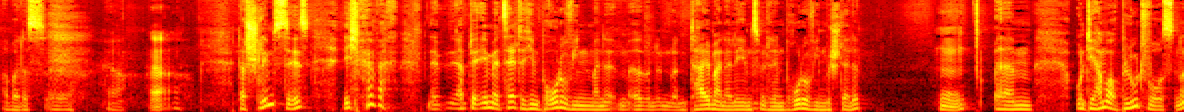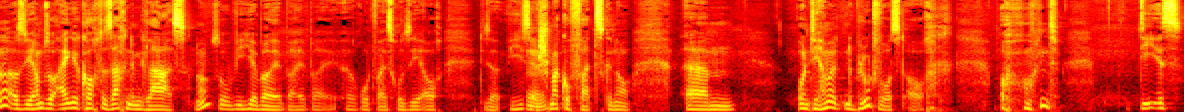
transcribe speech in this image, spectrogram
Aber das, äh, ja. Ja. Das Schlimmste ist, ich habt ja eben erzählt, dass ich in Brodowin meine, äh, einen Teil meiner Lebensmittel in Brodowin bestelle. Ähm, und die haben auch Blutwurst, ne? Also die haben so eingekochte Sachen im Glas, ne? So wie hier bei bei bei äh, Rot-Weiß-Rosé auch dieser, wie hieß der Schmackofatz, genau. Ähm, und die haben halt eine Blutwurst auch. Und die ist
